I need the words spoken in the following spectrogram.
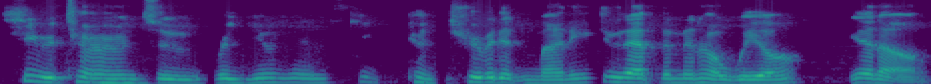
She returned to reunions. She contributed money. She left them in her will, you know.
